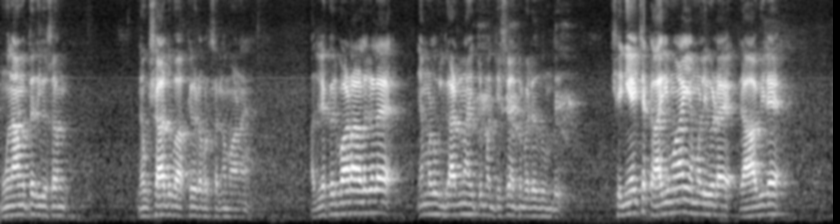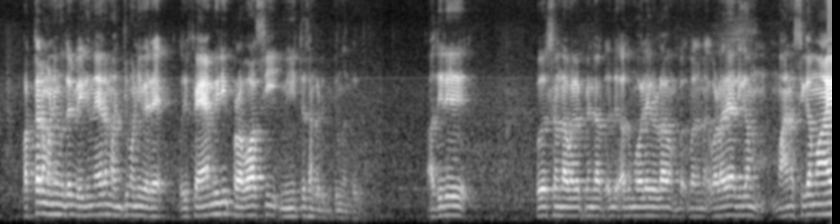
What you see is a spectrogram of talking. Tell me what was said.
മൂന്നാമത്തെ ദിവസം നൗഷാദ് ബാക്കയുടെ പ്രസംഗമാണ്. അതിലൊക്കെ ഒരുപാട് ആളുകളെ നമ്മൾ ഉദ്ഘാടനമായിട്ടും അധ്യക്ഷനായിട്ടും പലതുണ്ട് ശനിയാഴ്ച കാര്യമായി നമ്മളിവിടെ രാവിലെ പത്തര മണി മുതൽ വൈകുന്നേരം അഞ്ച് മണി വരെ ഒരു ഫാമിലി പ്രവാസി മീറ്റ് സംഘടിപ്പിക്കുന്നുണ്ട്. അതിൽ പേഴ്സണൽ ഡെവലപ്മെന്റ് അതുപോലെയുള്ള വളരെയധികം മാനസികമായ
